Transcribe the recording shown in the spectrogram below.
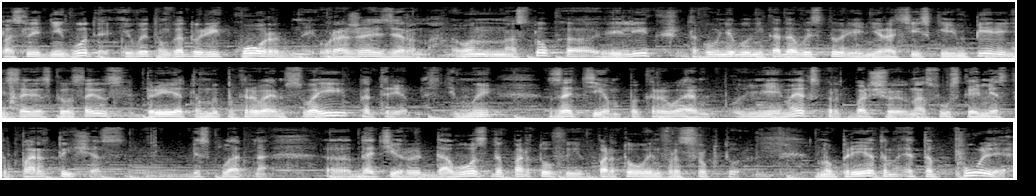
последние годы и в этом году рекордный урожай зерна. Он настолько велик, что такого не было никогда в истории ни Российской империи, ни Советского Союза. При этом мы покрываем свои потребности, мы затем покрываем, имеем экспорт большой, у нас узкое место порты сейчас бесплатно э, датируют довоз до портов и портовая инфраструктура. Но при этом это поле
